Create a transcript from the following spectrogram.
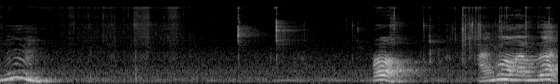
อืมโอ้หายง่วงเลยเพื่อน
